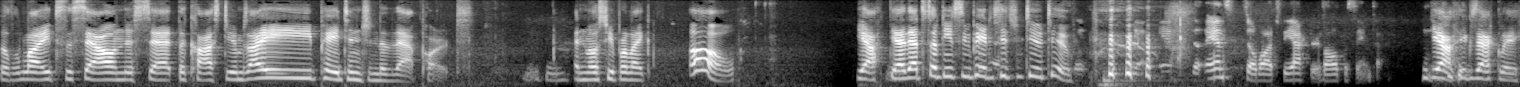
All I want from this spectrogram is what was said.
The lights, the sound, the set, the costumes. I pay attention to that part. Mhm. And most people are like, "Oh, yeah, yeah, that stuff needs to be paid attention to too." yeah, and, still, and still watch the actors all at the same time. yeah, exactly.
